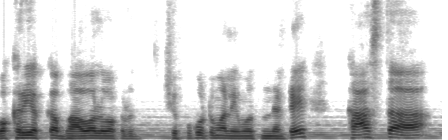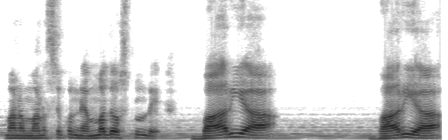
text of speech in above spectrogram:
ఒకరి యొక్క భావాలు ఒకరు చెప్పుకోవటం వల్ల ఏమవుతుందంటే కాస్త మన మనసుకు నెమ్మది వస్తుంది. భార్య భార్య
